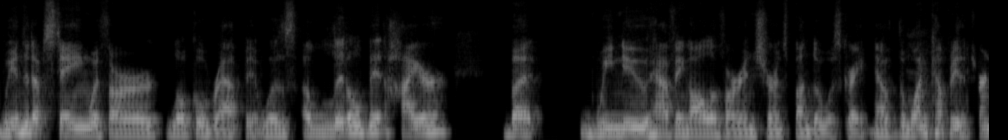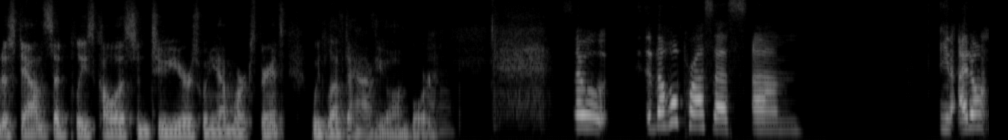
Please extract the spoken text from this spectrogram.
we ended up staying with our local rep. It was a little bit higher, but we knew having all of our insurance bundle was great. Now, the one mm-hmm. company that turned us down said, please call us in two years when you have more experience. We'd love to have you on board. Mm-hmm. So, the whole process, um, you know, I don't,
